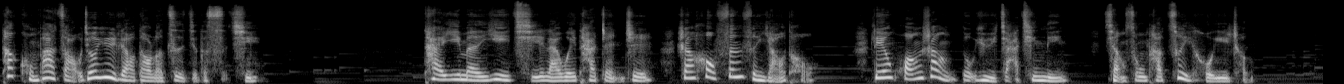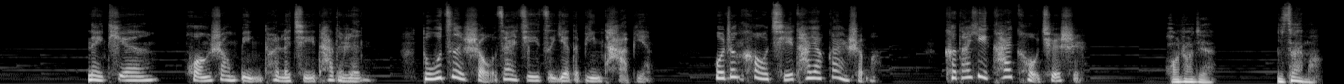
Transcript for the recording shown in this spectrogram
他恐怕早就预料到了自己的死期。太医们一齐来为他诊治，然后纷纷摇头，连皇上都御驾亲临，想送他最后一程。那天，皇上屏退了其他的人，独自守在姬子夜的病榻边。我正好奇他要干什么。可他一开口却是：“皇上姐，你在吗？”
